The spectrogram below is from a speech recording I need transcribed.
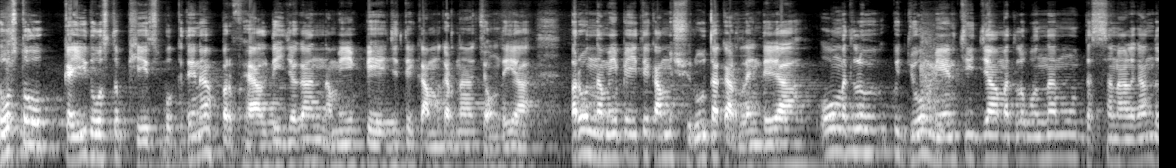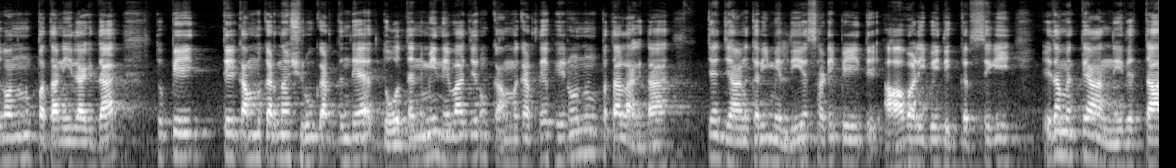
ਦੋਸਤੋ ਕਈ ਦੋਸਤ ਫੇਸਬੁੱਕ ਤੇ ਨਾ ਪ੍ਰੋਫਾਈਲ ਦੀ ਜਗ੍ਹਾ ਨਵੇਂ ਪੇਜ ਤੇ ਕੰਮ ਕਰਨਾ ਚਾਹੁੰਦੇ ਆ ਪਰ ਉਹ ਨਵੇਂ ਪੇਜ ਤੇ ਕੰਮ ਸ਼ੁਰੂ ਤਾਂ ਕਰ ਲੈਂਦੇ ਆ। ਉਹ ਮਤਲਬ ਕੋਈ ਜੋ ਮੇਨ ਚੀਜ਼ਾਂ ਮਤਲਬ ਉਹਨਾਂ ਨੂੰ ਦੱਸਣ ਵਾਲੀਆਂ ਹੁੰਦੀਆਂ ਉਹਨਾਂ ਨੂੰ ਪਤਾ ਨਹੀਂ ਲੱਗਦਾ। ਤੇ ਪੇਜ ਤੇ ਕੰਮ ਕਰਨਾ ਸ਼ੁਰੂ ਕਰ ਦਿੰਦੇ ਆ ਦੋ ਤਿੰਨ ਮਹੀਨੇ ਬਾਅਦ ਜਦੋਂ ਕੰਮ ਕਰਦੇ ਆ, ਫਿਰ ਉਹਨਾਂ ਨੂੰ ਪਤਾ ਲੱਗਦਾ ਜਾਂ ਜਾਣਕਾਰੀ ਮਿਲਦੀ ਹੈ ਸਾਡੇ ਪੇਜ ਤੇ ਆਹ ਵਾਲੀ ਕੋਈ ਦਿੱਕਤ ਸੀਗੀ ਇਹਦਾ ਮੈਂ ਧਿਆਨ ਨਹੀਂ ਦਿੱਤਾ।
